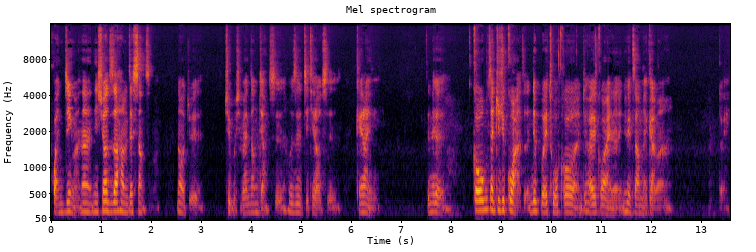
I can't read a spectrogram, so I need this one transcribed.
环境嘛。那你需要知道他们在上什么。那我觉得去补习班当讲师或者是解题老师，可以让你的那个钩再继续挂着，你就不会脱钩了，你就还是挂在那，你就可以知道我们在干嘛。对，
